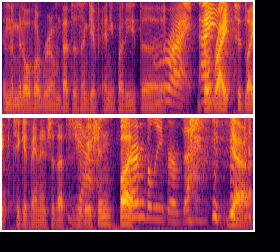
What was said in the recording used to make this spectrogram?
in the middle of a room that doesn't give anybody the Right. the I- right to like take advantage of that situation Yeah. but firm believer of that. yeah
